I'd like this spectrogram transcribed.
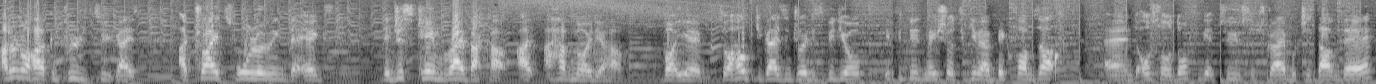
I don't know how I can prove it to you guys. I tried swallowing the eggs they just came right back out. I, I have no idea how. But yeah, so I hope you guys enjoyed this video. If you did, make sure to give it a big thumbs up. And also, don't forget to subscribe, which is down there.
